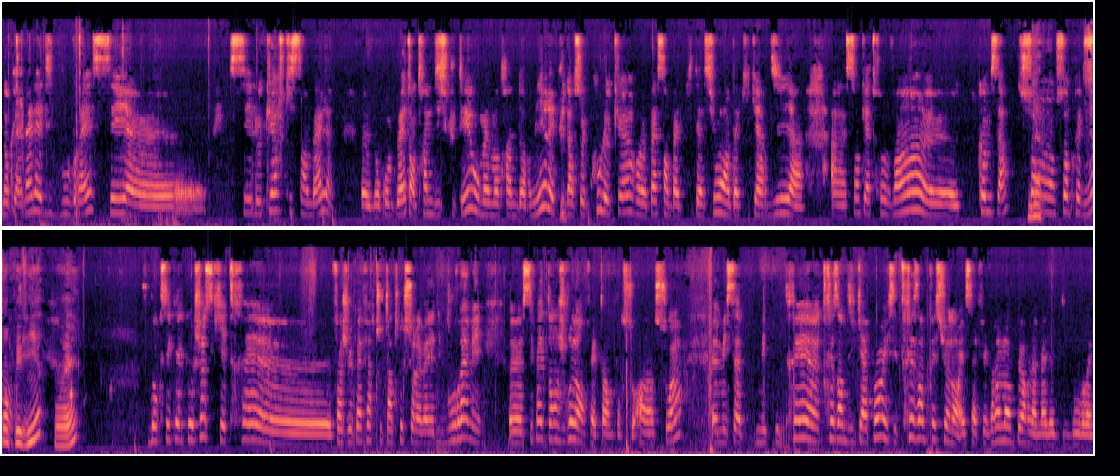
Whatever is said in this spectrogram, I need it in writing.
Donc la maladie de Bouvray, c'est euh, c'est le cœur qui s'emballe. Euh, donc on peut être en train de discuter ou même en train de dormir et puis d'un seul coup le cœur passe en palpitation, en tachycardie à, à 180 euh, comme ça, sans, sans prévenir. Sans prévenir, ouais. Donc c'est quelque chose qui est très, euh, enfin je vais pas faire tout un truc sur la maladie de Bouvray, mais euh, c'est pas dangereux en fait hein, pour en soi, Euh, mais ça, mais c'est très euh, très handicapant et c'est très impressionnant et ça fait vraiment peur la maladie de Bouvray.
